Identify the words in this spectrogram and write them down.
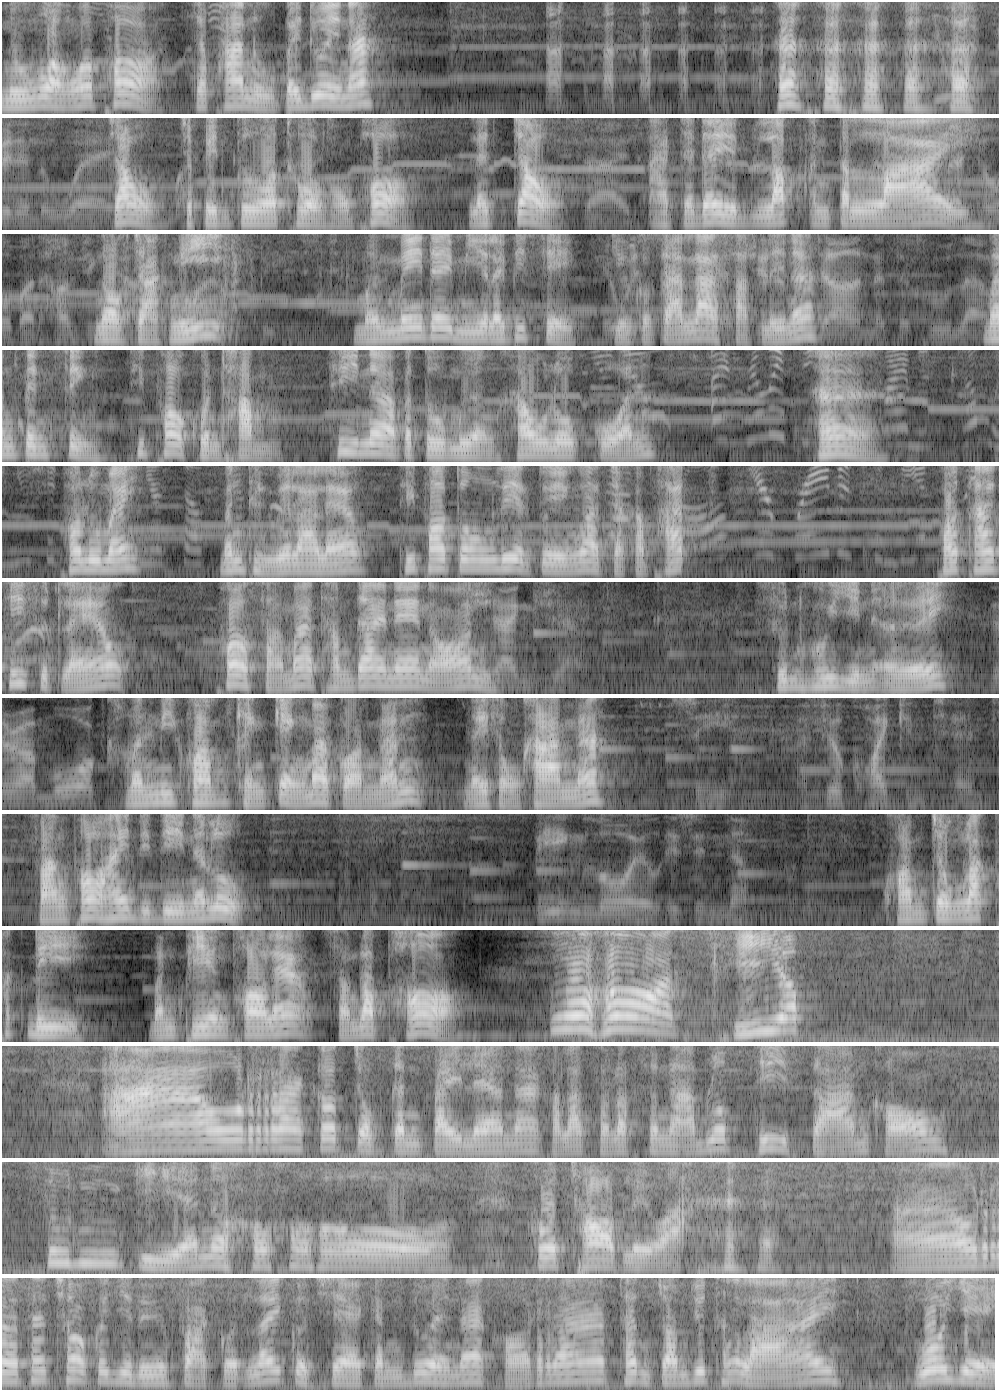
หนูหวังว่าพ่อจะพาหนูไปด้วยนะ เจ้าจะเป็นตัวถ่วงของพ่อ และเจ้าอาจจะได้รับอันตราย Special about hunting นอกจาก down a นี้ wild beast. มันไม่ได้มีอะไรพิเศษ It เกี่ยว was กับการ something ล่า I สัตว์ should เลย have นะ done at the Hulao มันเป็นสิ่งที่พ่อควรทำที่หน้าประตูเมืองเฮาโลกวน I really think Huh. the time has come when you should พ่อรู้ไหม proclaim yourself มันถึงเวลาแล้วที่พ่อต้องเรียกตัวเองว่าจักรพรรดิ Well, you're brave as can be in เพราะท้ายที่สุดแล้ว พ่อสามารถทำได้แน่นอน Shang Zhang. ซุนฮุยหยินเอ๋ย There are more มัน kinds มี of ความแข็งแกร่งมากกว่านั้น ในสงครามนะ See, I feel quite content. ฟังพ่อให้ดีๆนะลูก Being loyal is enough for me. ความจงรักภักดี มันเพียงพอแล้วสำหรับพ่อง้อเทียบเอาละก็จบกันไปแล้วนะขอรับสำหรับสนามรบที่ 3 ของซุนเกียนโอ้โหโคตรชอบเลยว่ะ เอาละถ้าชอบก็อย่าลืมฝากกดไลค์กดแชร์กันด้วยนะขอรับท่านจอมยุทธทั้งหลาย โวเย่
